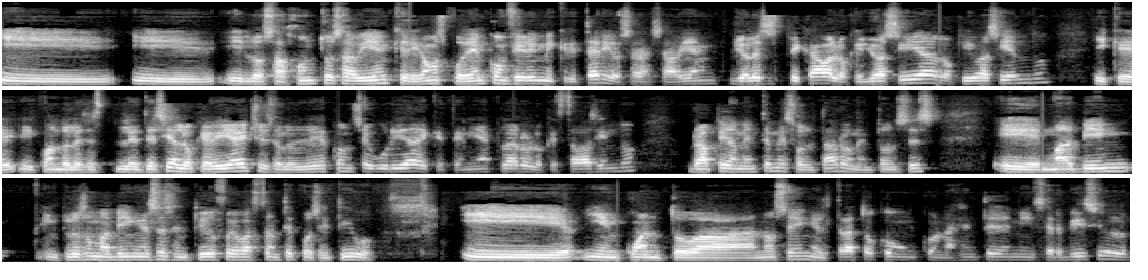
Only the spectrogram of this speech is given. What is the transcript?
y, y, los adjuntos sabían que, digamos, podían confiar en mi criterio. O sea, sabían, yo les explicaba lo que yo hacía, lo que iba haciendo, y que y cuando les, les decía lo que había hecho y se lo decía con seguridad de que tenía claro lo que estaba haciendo, rápidamente me soltaron. Entonces, eh, más bien, incluso más bien en ese sentido fue bastante positivo. Y, y en cuanto a, no sé, en el trato con, con la gente de mi servicio,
